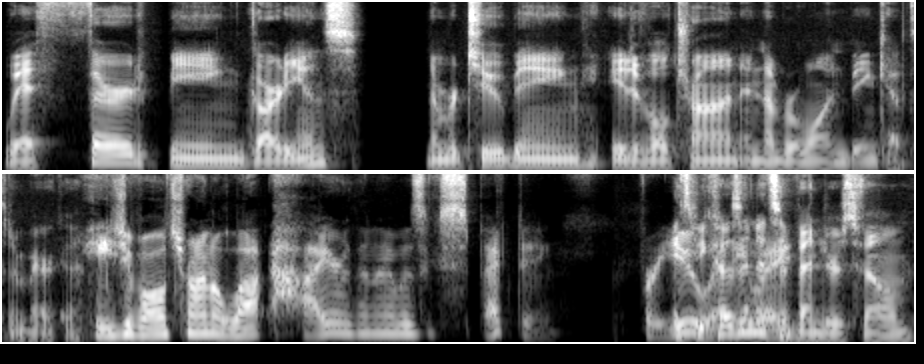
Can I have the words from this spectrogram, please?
with third being Guardians, number two being Age of Ultron, and number one being Captain America. Age of Ultron a lot higher than I was expecting. For you, it's because in its anyway. Avengers film.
